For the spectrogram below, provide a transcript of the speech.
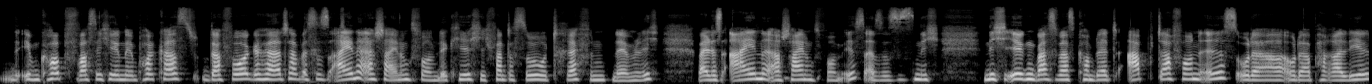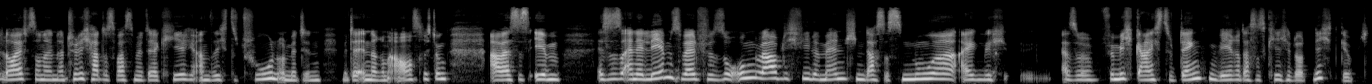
im Kopf, was ich in dem Podcast davor gehört habe. Es ist eine Erscheinungsform der Kirche. Ich fand das so treffend, nämlich, weil das eine Erscheinungsform ist. Also es ist nicht, nicht irgendwas, was komplett ab davon ist oder, oder parallel läuft, sondern natürlich hat es was mit der Kirche an sich zu tun und mit den, mit der inneren Ausrichtung. Aber es ist eben, es ist eine Lebenswelt für so unglaublich viele Menschen, dass es nur eigentlich, also für mich gar nicht zu denken wäre, dass es Kirche dort nicht gibt.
